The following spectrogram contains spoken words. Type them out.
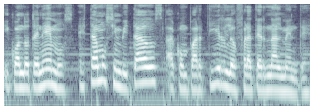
Y cuando tenemos, estamos invitados a compartirlo fraternalmente.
